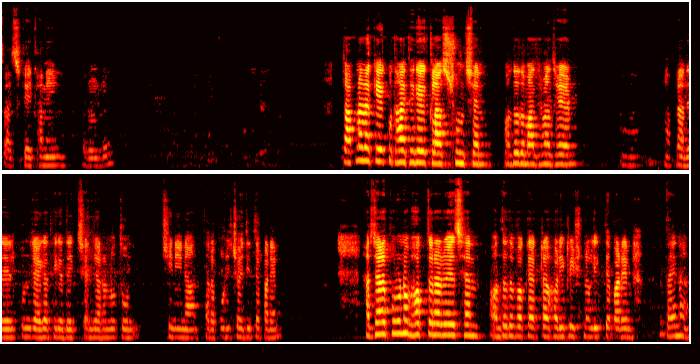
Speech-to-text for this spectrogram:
তো আজকে এখানেই রইল। তো আপনারা কে কোথায় থেকে ক্লাস শুনছেন? অন্তত মাঝে মাঝে আপনাদের কোন জায়গা থেকে দেখছেন, যারা নতুন, চিনি না, তারা পরিচয় দিতে পারেন। আর যারা পুরনো ভক্তরা রয়েছেন, অন্তত পক্ষে একটা হরে কৃষ্ণ লিখতে পারেন, তাই না?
